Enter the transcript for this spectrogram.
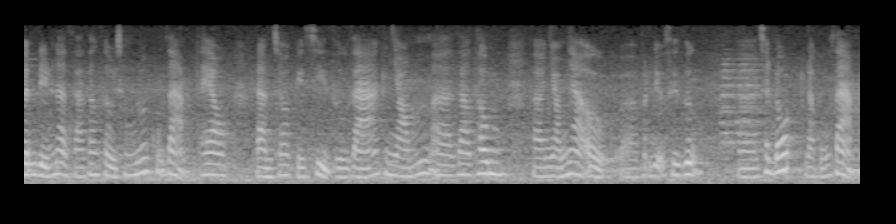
dẫn đến là giá xăng dầu trong nước cũng giảm theo, làm cho cái chỉ số giá cái nhóm à, giao thông, à, nhóm nhà ở, à, vật liệu xây dựng, à, chất đốt là cũng giảm.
